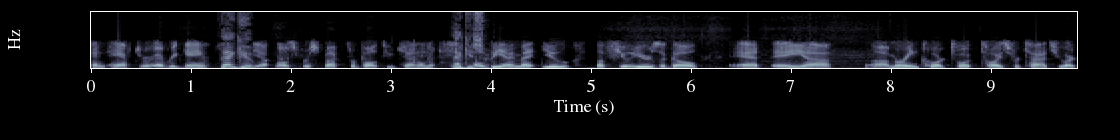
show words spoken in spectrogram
and after every game. Thank you. The utmost respect for both you gentlemen. Thank you, OB, I met you a few years ago at a uh, uh, Marine Corps to- Toys for Tots. You are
